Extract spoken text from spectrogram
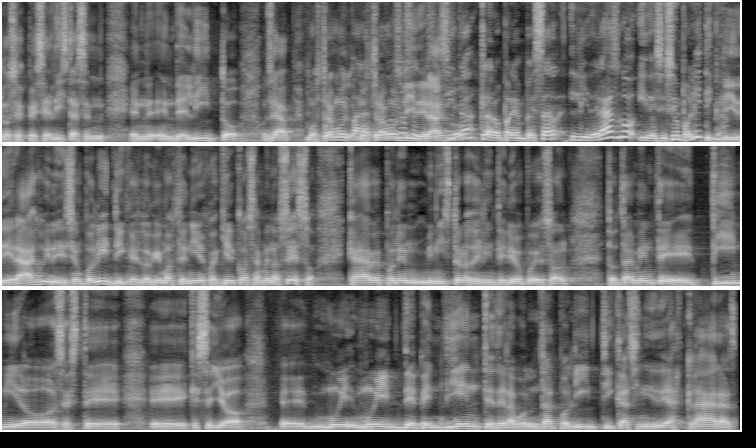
a los especialistas en, en delito. O sea, mostramos, mostramos liderazgo. claro, para empezar, liderazgo y decisión política. Liderazgo y decisión política. Lo que hemos tenido es cualquier cosa menos eso. Cada vez ponen ministros del interior porque son totalmente tímidos, este, eh, qué sé yo, eh, muy, muy dependientes de la voluntad política, sin ideas claras.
